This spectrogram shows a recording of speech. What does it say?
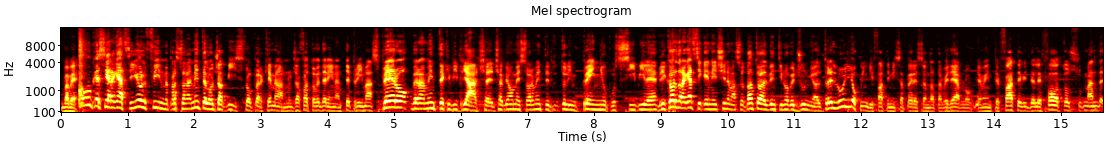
Vabbè. Comunque sì ragazzi, io il film personalmente l'ho già visto perché me l'hanno già fatto vedere in anteprima. Spero veramente che vi piaccia, ci abbiamo messo veramente tutto l'impegno possibile. Ricordo ragazzi che è nei cinema soltanto dal 29 giugno al 3 luglio, quindi fatemi sapere se andate a vederlo, ovviamente. Fatevi delle foto su... manda-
